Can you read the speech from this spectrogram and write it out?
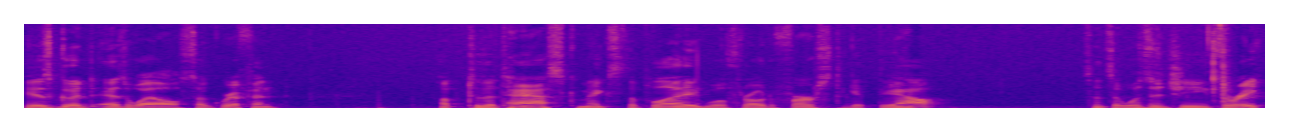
is good as well. So Griffin up to the task, makes the play. We'll throw to first to get the out since it was a G3.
